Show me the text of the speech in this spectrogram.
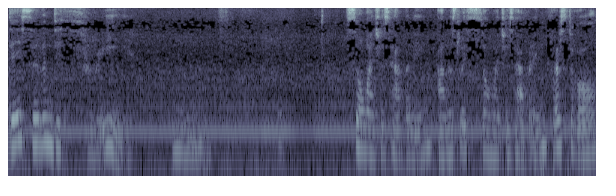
Day 73. Hmm. So much is happening. Honestly, so much is happening. First of all,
